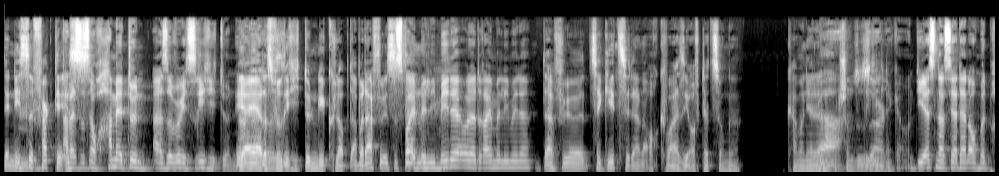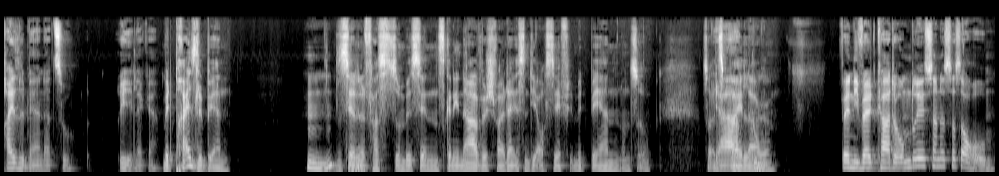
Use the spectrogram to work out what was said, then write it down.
Der nächste Fakt, der. Aber ist, es ist auch hammerdünn, also wirklich ist richtig dünn. ne? ja, ja, also das wird richtig dünn gekloppt, aber dafür ist es Zwei dann, Millimeter oder drei Millimeter? dafür zergeht sie dann auch quasi auf der Zunge. Kann man ja dann schon so sagen. lecker. Und die essen das ja dann auch mit Preiselbeeren dazu. Richtig lecker. Mit Preiselbeeren. Mhm. Das ist ja dann fast so ein bisschen skandinavisch, weil da essen die auch sehr viel mit Beeren und so. So als Ja, Beilage. Wenn die Weltkarte umdrehst, dann ist das auch oben.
